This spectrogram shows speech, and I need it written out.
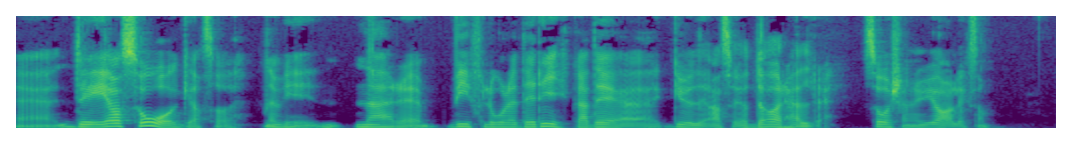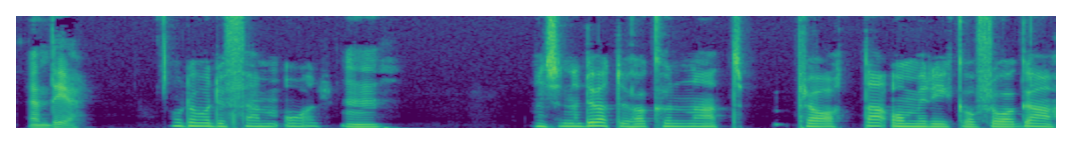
eh, det jag såg, alltså när vi, när vi förlorade Erika, det, gud, alltså jag dör hellre. Så känner jag liksom. Än det. Och då var du fem år. Mm. Men känner du att du har kunnat prata om Erika och fråga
